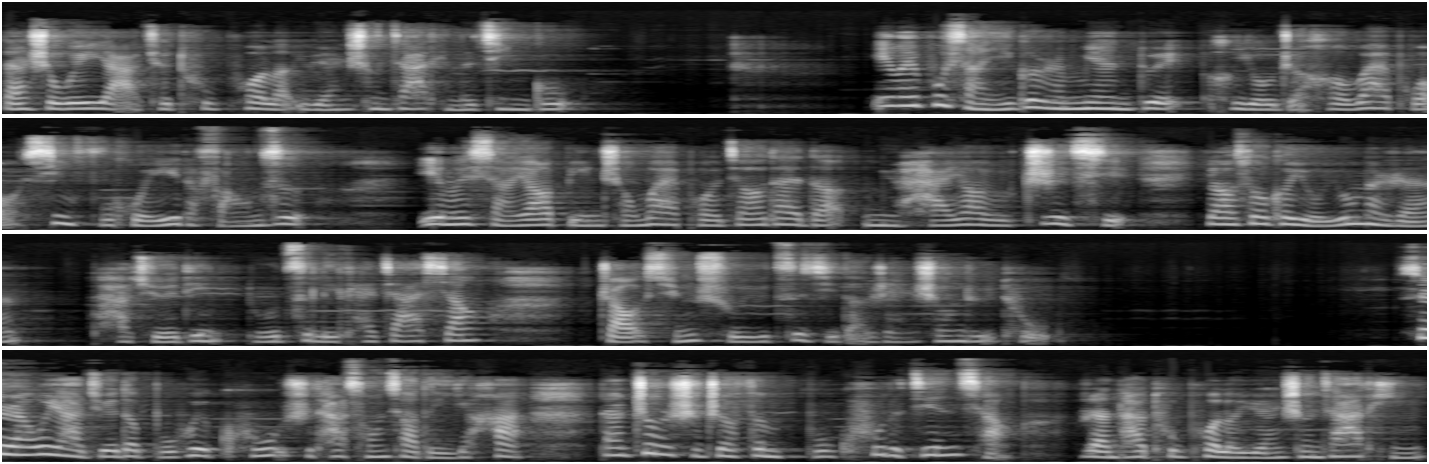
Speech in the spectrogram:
但是薇娅却突破了原生家庭的禁锢，因为不想一个人面对和有着和外婆幸福回忆的房子，因为想要秉承外婆交代的女孩要有志气，要做个有用的人，她决定独自离开家乡，找寻属于自己的人生旅途。虽然薇娅觉得不会哭是她从小的遗憾，但正是这份不哭的坚强，让她突破了原生家庭，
